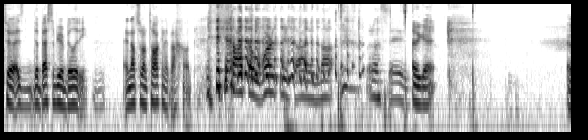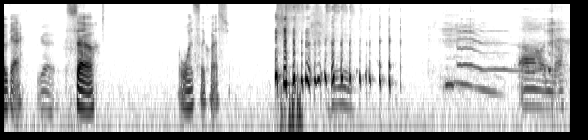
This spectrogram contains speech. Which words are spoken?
to as the best of your ability, mm-hmm. and that's what I'm talking about. not the worth your time. It's not what I'm saying. Okay. Okay. So, what's the question? Mm. Oh no.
